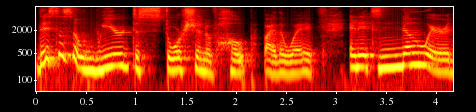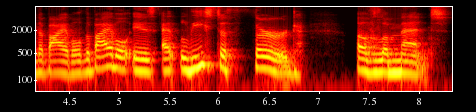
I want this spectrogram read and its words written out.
This is a weird distortion of hope, by the way, and it's nowhere in the Bible. The Bible is at least a third of lament.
